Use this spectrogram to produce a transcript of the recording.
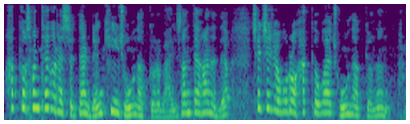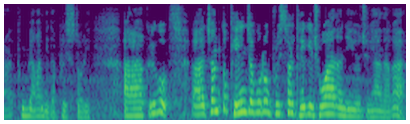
학교 선택을 했을 땐 랭킹이 좋은 학교를 많이 선택하는데요. 실질적으로 학교가 좋은 학교는 분명합니다. 브리스톨이. 아 그리고 아, 전 또 개인적으로 브리스톨 되게 좋아하는 이유 중에 하나가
